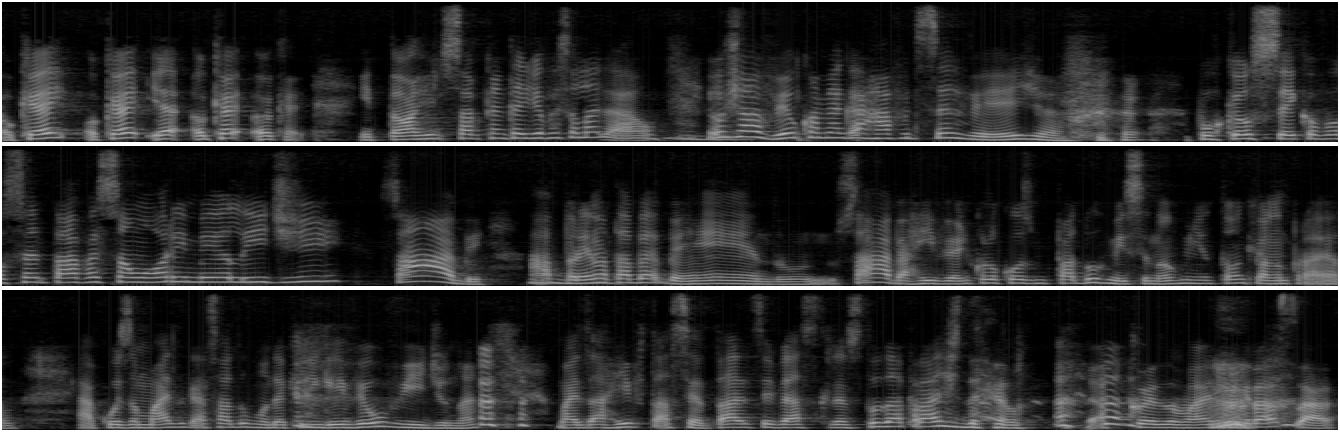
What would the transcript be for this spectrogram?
Ok? Ok? Yeah, ok? Ok. Então a gente sabe que aquele dia vai ser legal. Uhum. Eu já venho com a minha garrafa de cerveja. porque eu sei que eu vou sentar, vai ser uma hora e meia ali de. Sabe? A Brena tá bebendo, sabe? A Riviane colocou os meninos pra dormir, senão os meninos estão aqui olhando pra ela. É a coisa mais engraçada do mundo, é que ninguém vê o vídeo, né? Mas a Riv tá sentada e você vê as crianças tudo atrás dela. É a coisa mais engraçada.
